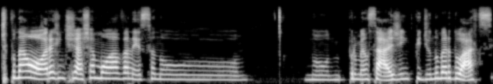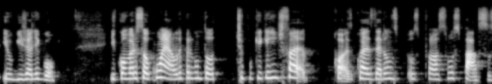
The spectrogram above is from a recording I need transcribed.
tipo, na hora, a gente já chamou a Vanessa no, no, por mensagem, pediu o número do WhatsApp e o Gui já ligou. E conversou com ela e perguntou, tipo, o que, que a gente faz, quais eram os, os próximos passos.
